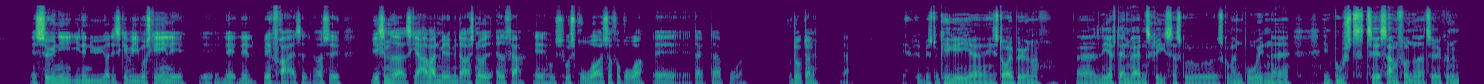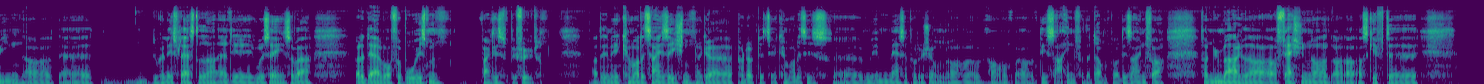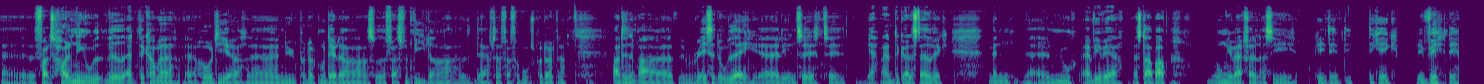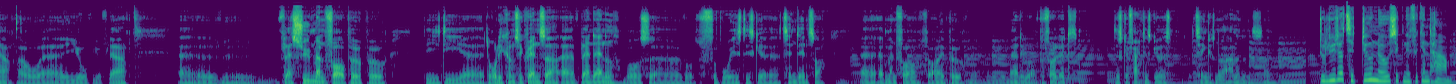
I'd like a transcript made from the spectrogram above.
øh, søgende i, i det nye, og det skal vi måske egentlig øh, lidt, lidt væk fra. Altså også øh, virksomheder skal arbejde med det, men der er også noget adfærd øh, hos, hos brugere og så forbrugere, øh, der, der bruger produkterne. Ja. Ja, hvis du kigger i uh, historiebøgerne, uh, lige efter 2. verdenskrig, så skulle, skulle man bruge en, uh, en boost til samfundet og til økonomien, og uh, du kan læse flere steder, at i USA, så var, var det der, hvor forbrugerismen faktisk blev født. Og det med commoditization, at gøre produkter til commodities, øh, med masseproduktion og, og, og design for the dump, og design for, for nye markeder og fashion, og, og, og, og skifte øh, folks holdning ud ved, at det kommer øh, hurtigere øh, nye produktmodeller og så videre, først for biler og derefter for forbrugsprodukter. Og den er bare racet ud af, uh, lige indtil, til, ja, det gør det stadigvæk. Men uh, nu er vi ved at stoppe op, nogen i hvert fald, og sige, okay, det, det, det kan ikke blive ved, det her. Og uh, jo, jo flere, uh, flere syn man får på, på de, de uh, dårlige konsekvenser af blandt andet vores, uh, vores forbrugeristiske tendenser, uh, at man får, får øje på, uh, jo mere det går op på folk, at det skal faktisk gøres, tænkes noget anderledes. Så. Du lytter til Do No Significant Harm.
